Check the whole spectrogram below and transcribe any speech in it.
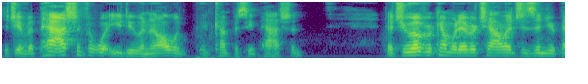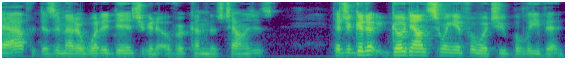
that you have a passion for what you do, and an all encompassing passion. That you overcome whatever challenge is in your path. It doesn't matter what it is, you're going to overcome those challenges. That you're going to go down swinging for what you believe in.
